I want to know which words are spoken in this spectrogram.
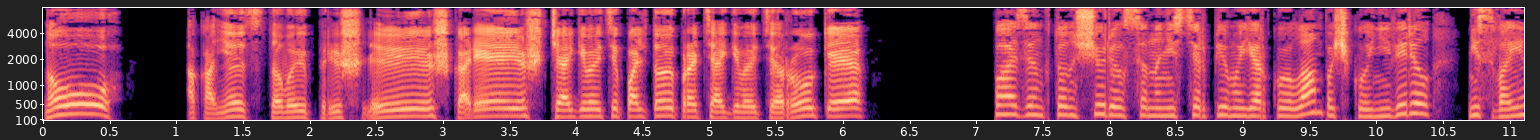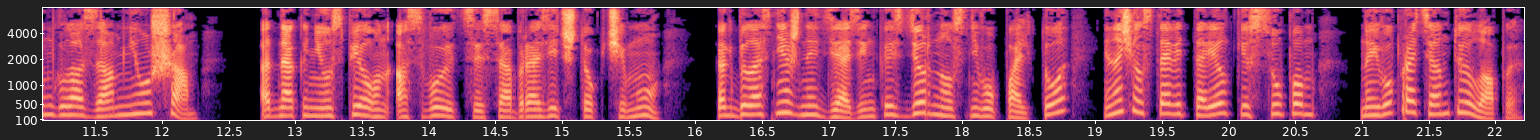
«Ну, наконец-то вы пришли! Скорее, стягивайте пальто и протягивайте руки!» Пазингтон щурился на нестерпимо яркую лампочку и не верил ни своим глазам, ни ушам. Однако не успел он освоиться и сообразить, что к чему, как белоснежный дяденька сдернул с него пальто и начал ставить тарелки с супом на его протянутые лапы.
